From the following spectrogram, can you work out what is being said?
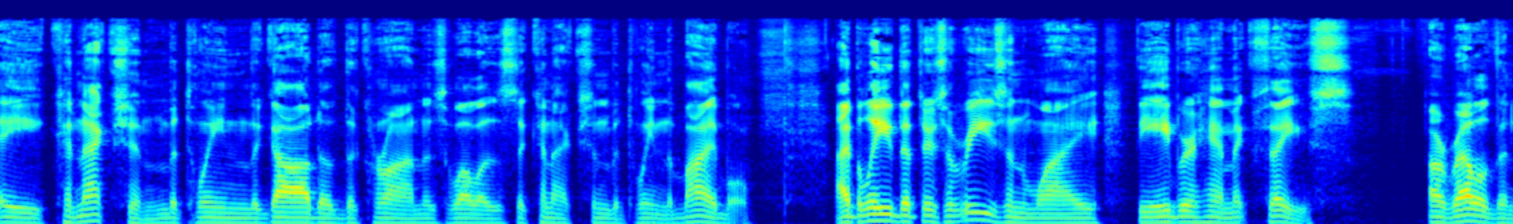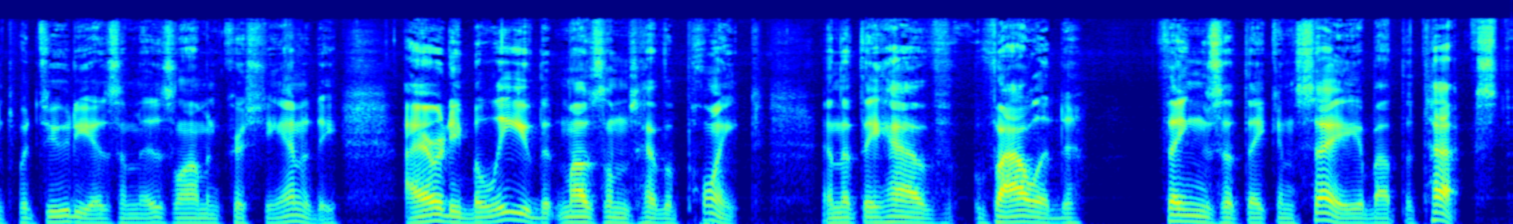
a connection between the God of the Quran as well as the connection between the Bible. I believe that there's a reason why the Abrahamic faiths are relevant with Judaism, Islam, and Christianity. I already believe that Muslims have a point and that they have valid things that they can say about the text.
